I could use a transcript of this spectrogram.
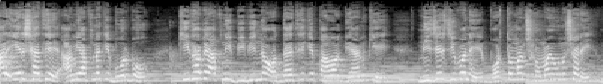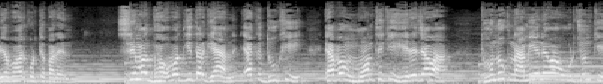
আর এর সাথে আমি আপনাকে বলব কীভাবে আপনি বিভিন্ন অধ্যায় থেকে পাওয়া জ্ঞানকে নিজের জীবনে বর্তমান সময় অনুসারে ব্যবহার করতে পারেন। শ্রীমদ্ ভগবদ্গীতার জ্ঞান এক দুঃখী এবং মন থেকে হেরে যাওয়া ধনুক নামিয়ে নেওয়া অর্জুনকে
